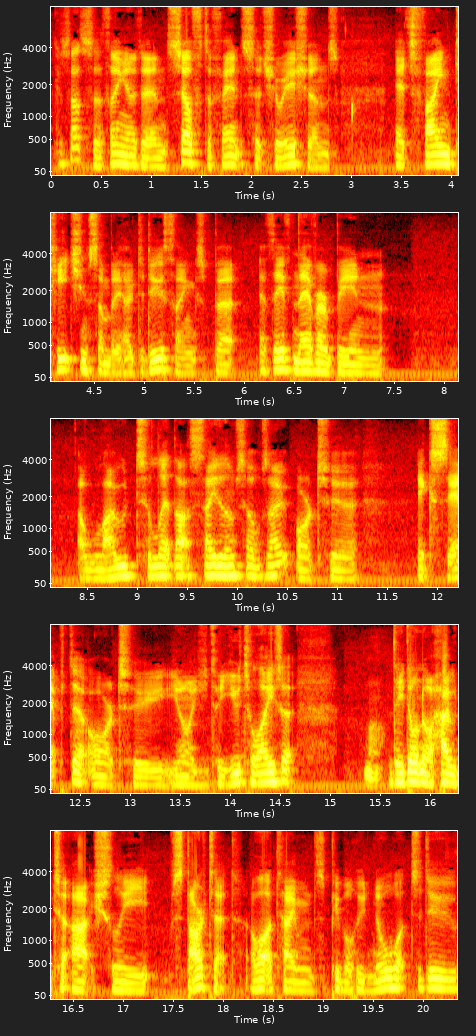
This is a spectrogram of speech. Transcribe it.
Because that's the thing, in self defense situations, it's fine teaching somebody how to do things, but if they've never been allowed to let that side of themselves out or to accept it or to you know to utilize it no. they don't know how to actually start it a lot of times people who know what to do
